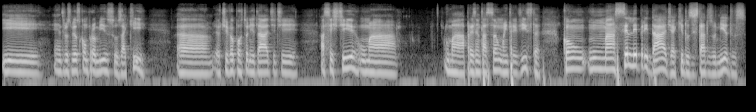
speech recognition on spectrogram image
e entre os meus compromissos aqui, uh, eu tive a oportunidade de assistir uma, uma apresentação, uma entrevista com uma celebridade aqui dos Estados Unidos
